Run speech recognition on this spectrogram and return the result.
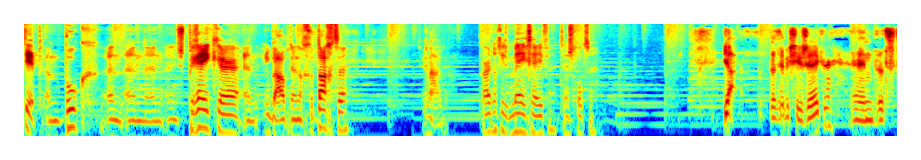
tip? Een boek, een, een, een, een spreker, een, überhaupt een gedachte? Zeg nou, kan je nog iets meegeven, tenslotte? Ja, dat heb ik zeer zeker. En dat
